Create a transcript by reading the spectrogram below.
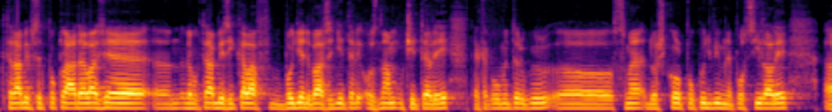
která by předpokládala, že, eh, nebo která by říkala v bodě dva řediteli oznam učiteli, tak takovou metodiku uh, jsme do škol, pokud vím, neposílali, uh,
